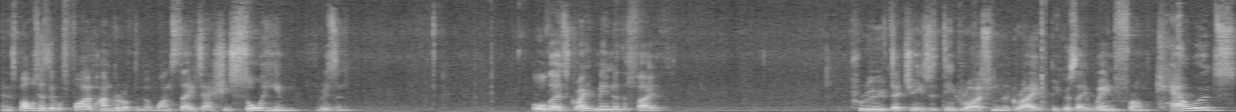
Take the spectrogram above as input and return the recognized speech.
and the Bible says there were 500 of them at one stage, actually saw him risen. All those great men of the faith proved that Jesus did rise from the grave because they went from cowards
